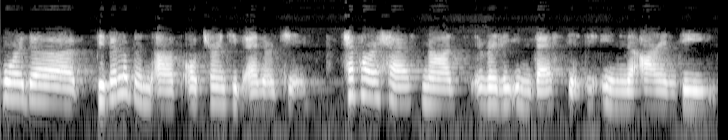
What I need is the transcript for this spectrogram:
for the development of alternative energy, Power has not really invested in the R&D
